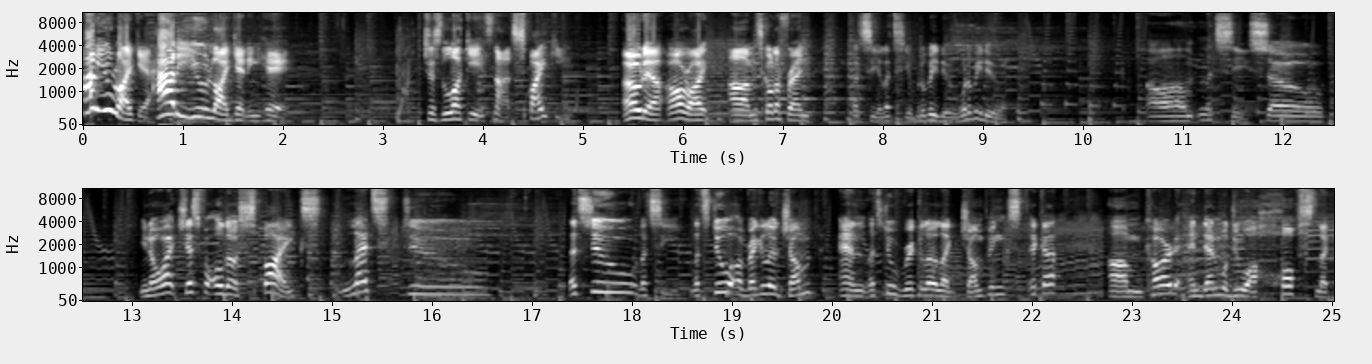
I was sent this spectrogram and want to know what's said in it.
How do you like it? How do you like getting hit? Just lucky it's not spiky. Oh dear, alright. Um, it's got a friend. Let's see, let's see. What do we do? What do we do? Um, let's see. So, you know what? Just for all those spikes, let's do... Let's do... Let's see. Let's do a regular jump, and let's do a regular, like, jumping sticker um, card, and then we'll do a hop slick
